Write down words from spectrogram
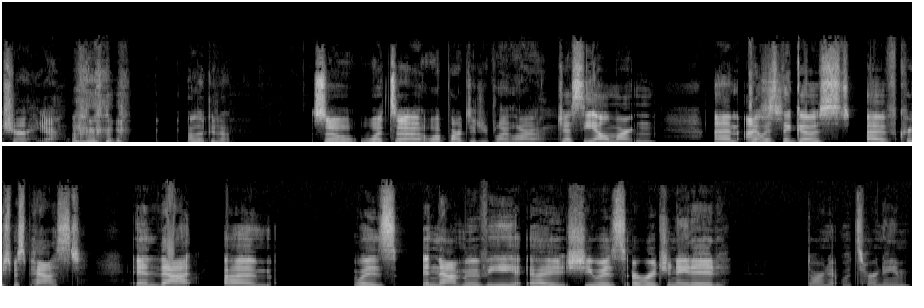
Sure. Yeah. I'll look it up. so what uh, what part did you play, Laura? Jesse L. Martin. Um, I was the ghost of Christmas Past, and that um, was in that movie. Uh, she was originated. Darn it, what's her name?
